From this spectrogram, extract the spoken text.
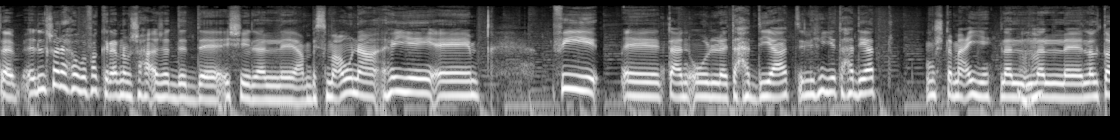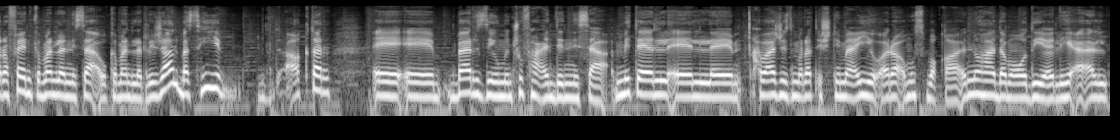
طيب الشرح هو بفكر أنا مش أجدد شيء للي عم بيسمعونا. هي آه، في آه، تعال نقول تحديات اللي هي تحديات مجتمعية لل... لل... للطرفين كمان للنساء وكمان للرجال بس هي أكثر آه، آه، بارزة وبنشوفها عند النساء. مثل حواجز مرات اجتماعية وآراء مسبقة إنه هذا مواضيع اللي هي أقل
